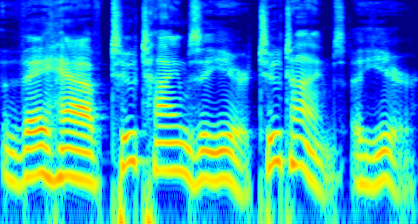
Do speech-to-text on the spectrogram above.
they have two times a year, two times a year,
